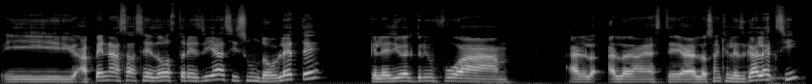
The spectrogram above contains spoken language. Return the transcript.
Y apenas hace dos, tres días hizo un doblete que le dio el triunfo a, a, este, a Los Ángeles Galaxy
